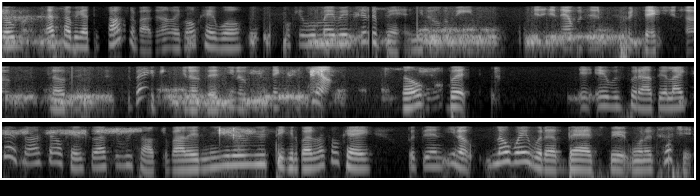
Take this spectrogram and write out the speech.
So that's how we got to talking about it. I'm like, okay, well, okay, well maybe it could have been. You know, I mean, and, and that was in protection of you know the, the baby. You know that you know account. You know, but it, it was put out there like that. So I said, okay. So after we talked about it, and you know, you were thinking about it, like, okay. But then, you know, no way would a bad spirit want to touch it.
